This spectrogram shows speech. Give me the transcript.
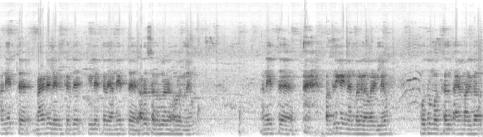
அனைத்து மேடையில் இருக்கிறது கீழே இருக்கிற அனைத்து அரசு அலுவலர் அவர்களையும் அனைத்து பத்திரிகை நண்பர்கள் அவர்களையும் பொதுமக்கள் தாய்மார்கள்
